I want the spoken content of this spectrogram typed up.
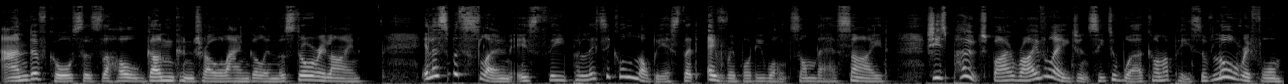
And of course, there's the whole gun control angle in the storyline. Elizabeth Sloane is the political lobbyist that everybody wants on their side. She's poached by a rival agency to work on a piece of law reform.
